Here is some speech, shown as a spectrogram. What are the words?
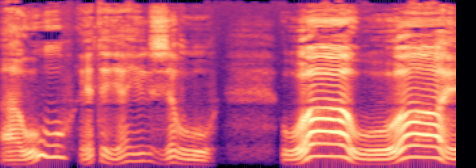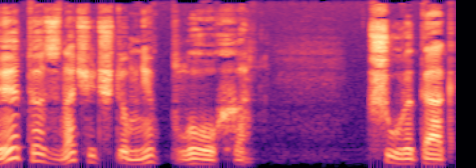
ау, это я их зову. Уа, уа, это значит, что мне плохо». Шура так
